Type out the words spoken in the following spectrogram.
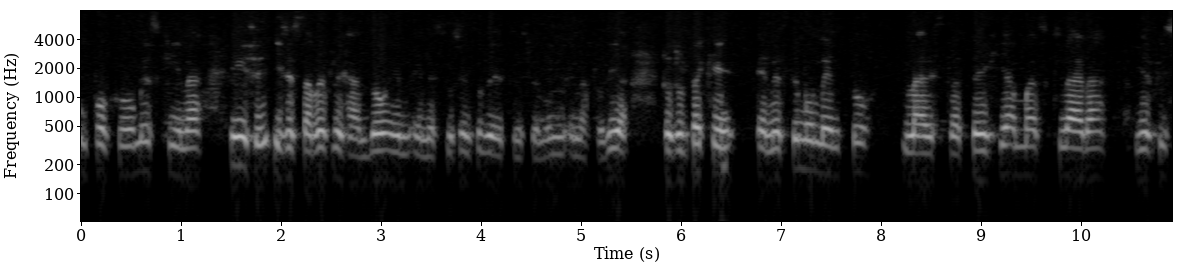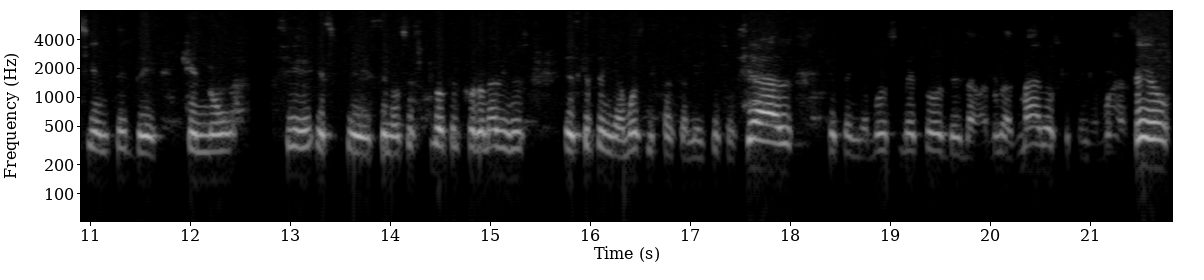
un poco mezquina y se, y se está reflejando en, en estos centros de detención en, en la Florida. Resulta que en este momento la estrategia más clara y eficiente de que no se, es, que no se explote el coronavirus es que tengamos distanciamiento social, que tengamos métodos de lavarnos las manos, que tengamos aseo,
